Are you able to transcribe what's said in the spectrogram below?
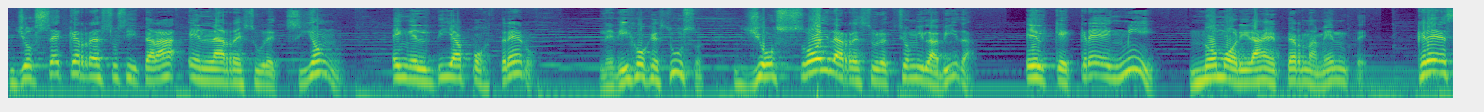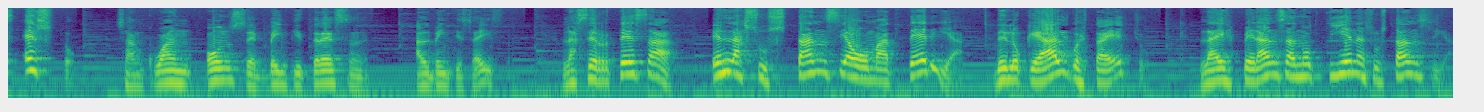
yo sé que resucitará en la resurrección, en el día postrero. Le dijo Jesús, yo soy la resurrección y la vida. El que cree en mí no morirá eternamente. ¿Crees esto? San Juan 11, 23 al 26. La certeza es la sustancia o materia de lo que algo está hecho. La esperanza no tiene sustancia.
